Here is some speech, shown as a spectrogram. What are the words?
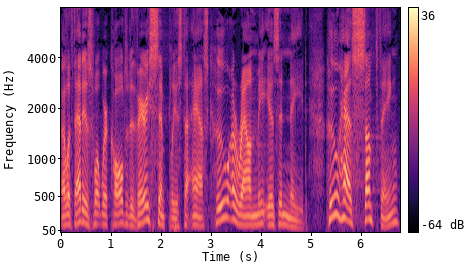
Well, if that is what we're called to do, very simply is to ask who around me is in need? Who has something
